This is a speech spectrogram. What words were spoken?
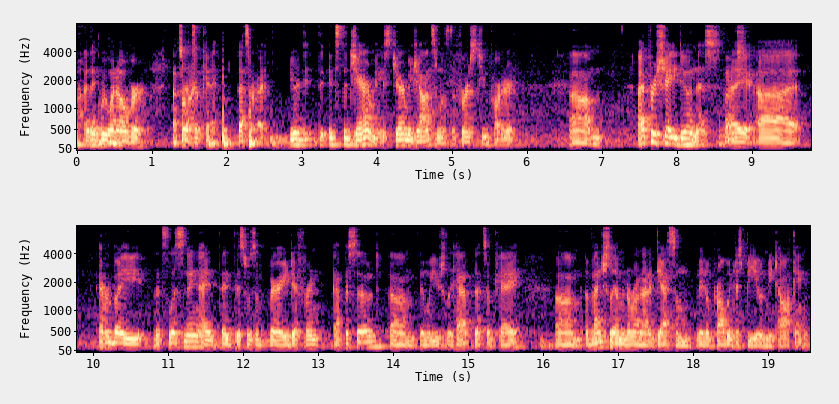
I think we went over. That's That's right. okay. That's all right. You're, it's the Jeremys. Jeremy Johnson was the first two-parter. Um, I appreciate you doing this. Well, I. Uh, everybody that's listening, I, this was a very different episode um, than we usually have. But that's okay. Um, eventually, I'm going to run out of guests, and it'll probably just be you and me talking.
